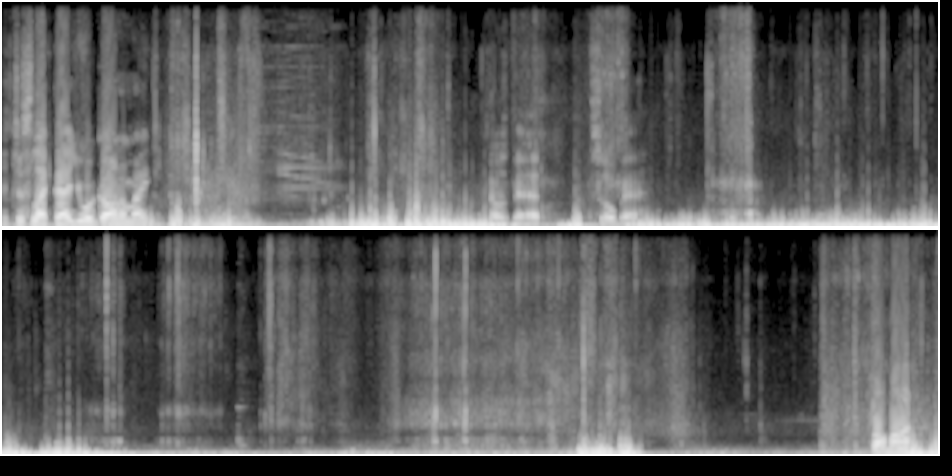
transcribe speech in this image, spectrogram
It's just like that. You were gone, mate. That was bad. So bad. I'm on.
